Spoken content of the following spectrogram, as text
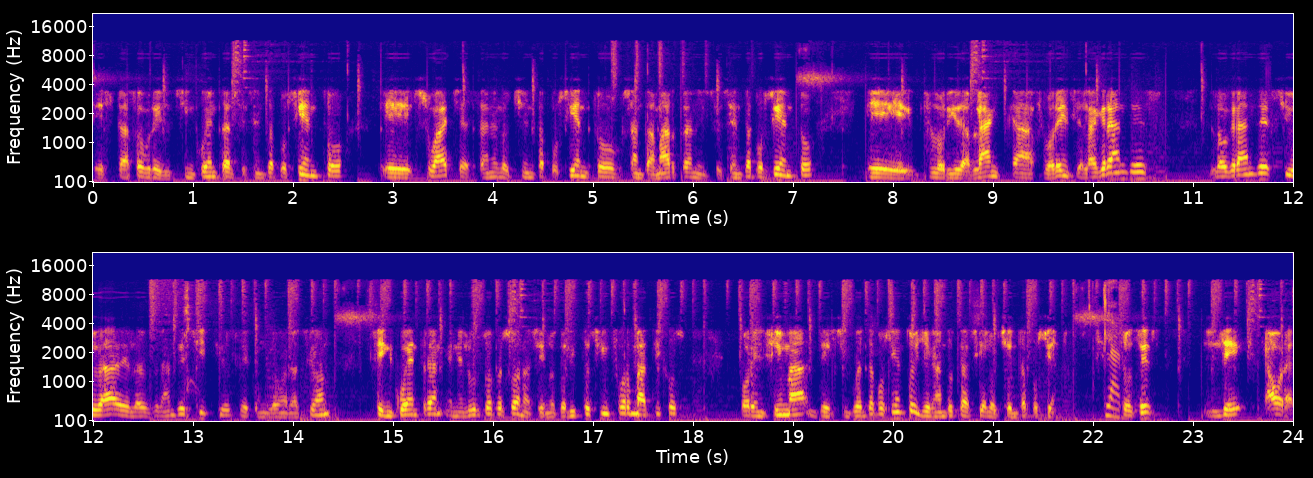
está sobre el 50 al 60%, eh, Suacha está en el 80%, Santa Marta en el 60%, eh, Florida Blanca, Florencia, las grandes, las grandes ciudades, los grandes sitios de conglomeración se encuentran en el hurto de personas y en los delitos informáticos por encima del 50% y llegando casi al 80%. Entonces, de, ahora,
